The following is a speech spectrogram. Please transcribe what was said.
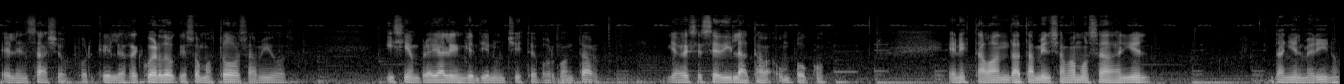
el ensayo, porque les recuerdo que somos todos amigos y siempre hay alguien que tiene un chiste por contar y a veces se dilata un poco. En esta banda también llamamos a Daniel, Daniel Merino.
